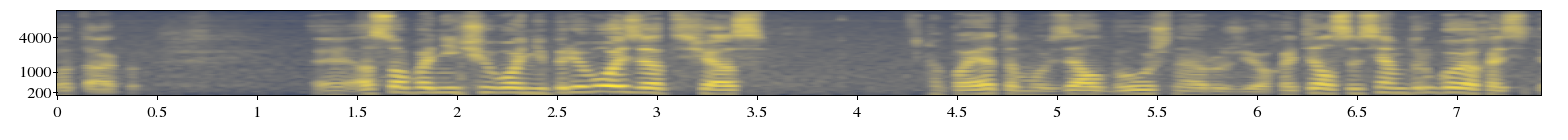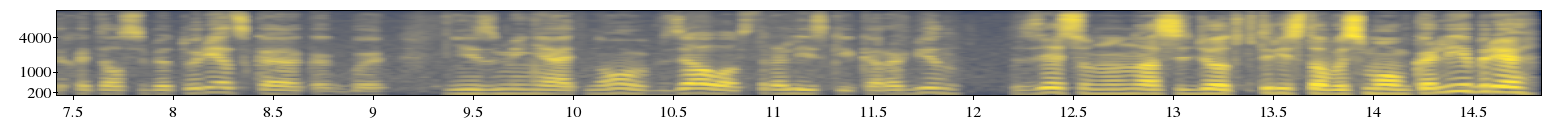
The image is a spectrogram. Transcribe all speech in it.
Вот так вот. Э, особо ничего не привозят сейчас, поэтому взял бэушное ружье. Хотел совсем другое, хотел себе турецкое, как бы не изменять, но взял австралийский карабин. Здесь он у нас идет в 308 калибре.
